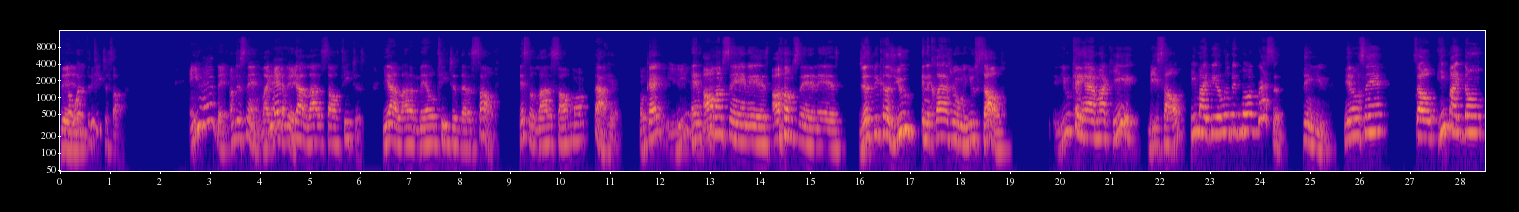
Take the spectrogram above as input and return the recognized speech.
Then, But what if the teacher's soft? and you have that. I'm just saying, like You you, know, you got a lot of soft teachers. You got a lot of male teachers that are soft. It's a lot of sophomore out here. Okay? And all I'm saying is, all I'm saying is, just because you in the classroom and you soft, you can't have my kid be soft. He might be a little bit more aggressive than you. You know what I'm saying? So he might don't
